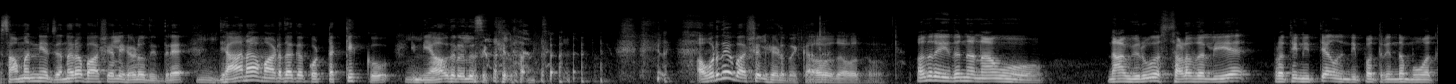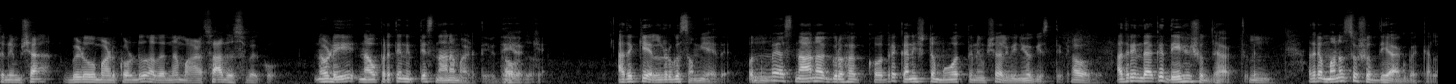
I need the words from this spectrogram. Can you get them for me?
ಸಾಮಾನ್ಯ ಜನರ ಭಾಷೆಯಲ್ಲಿ ಹೇಳೋದಿದ್ರೆ ಧ್ಯಾನ ಮಾಡಿದಾಗ ಕೊಟ್ಟ ಕಿಕ್ಕು ಇನ್ಯಾವುದರಲ್ಲೂ ಸಿಕ್ಕಿಲ್ಲ ಅಂತ. ಅವ್ರದೇ ಭಾಷೆಯಲ್ಲಿ ಹೇಳಬೇಕಾ ಹೌದು ಅಂದರೆ ಇದನ್ನು ನಾವು ನಾವಿರುವ ಸ್ಥಳದಲ್ಲಿಯೇ ಪ್ರತಿನಿತ್ಯ ಒಂದು ಇಪ್ಪತ್ತರಿಂದ ಮೂವತ್ತು ನಿಮಿಷ ಬಿಡುವು ಮಾಡಿಕೊಂಡು ಅದನ್ನು ಮಾ ಸಾಧಿಸಬೇಕು. ನೋಡಿ ನಾವು ಪ್ರತಿನಿತ್ಯ ಸ್ನಾನ ಮಾಡ್ತೀವಿ ದೇಹಕ್ಕೆ. ಅದಕ್ಕೆ ಎಲ್ರಿಗೂ ಸಮಯ ಇದೆ. ಒಮ್ಮೆ ಸ್ನಾನ ಗೃಹಕ್ಕೆ ಹೋದರೆ ಕನಿಷ್ಠ ಮೂವತ್ತು ನಿಮಿಷ ಅಲ್ಲಿ ವಿನಿಯೋಗಿಸ್ತೀವಿ. ಹೌದು. ಅದರಿಂದಾಗ ದೇಹ ಶುದ್ಧ ಆಗ್ತದೆ. ಆದರೆ ಮನಸ್ಸು ಶುದ್ಧಿ ಆಗಬೇಕಲ್ಲ.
